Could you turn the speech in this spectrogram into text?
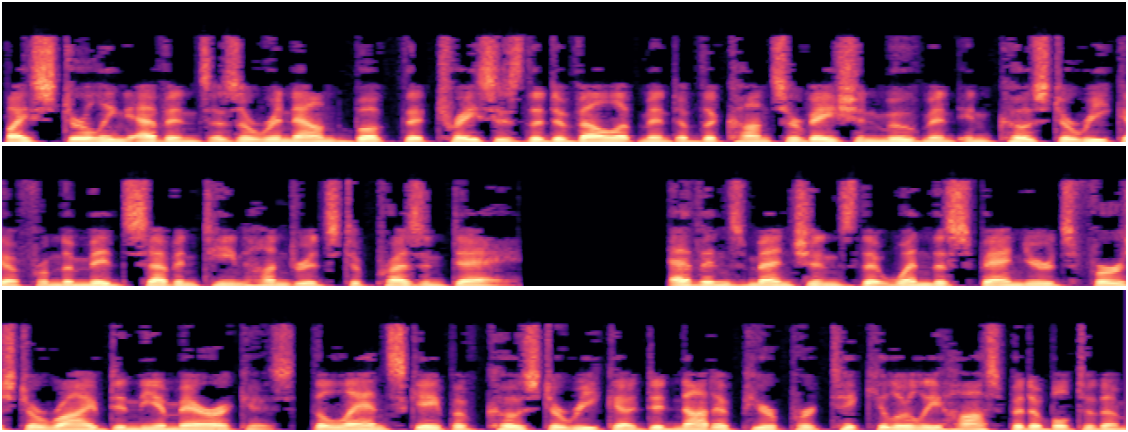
by Sterling Evans is a renowned book that traces the development of the conservation movement in Costa Rica from the mid-1700s to present day. Evans mentions that when the Spaniards first arrived in the Americas, the landscape of Costa Rica did not appear particularly hospitable to them,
